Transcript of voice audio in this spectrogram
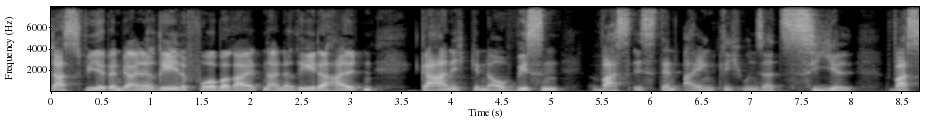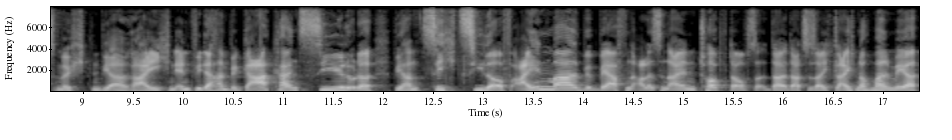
dass wir, wenn wir eine Rede vorbereiten, eine Rede halten, gar nicht genau wissen, was ist denn eigentlich unser Ziel? Was möchten wir erreichen? Entweder haben wir gar kein Ziel oder wir haben zig Ziele auf einmal. Wir werfen alles in einen Topf. Darauf, da, dazu sage ich gleich nochmal mehr.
